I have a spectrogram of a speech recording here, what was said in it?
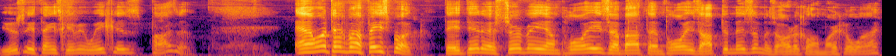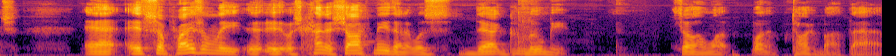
Usually Thanksgiving week is positive. And I want to talk about Facebook. They did a survey of employees about the employees' optimism, as article on MarketWatch. And it surprisingly, it, it was kind of shocked me that it was that gloomy. So I want, want to talk about that.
